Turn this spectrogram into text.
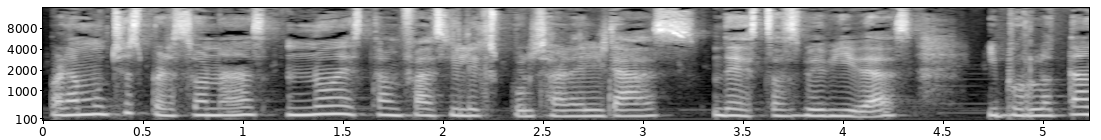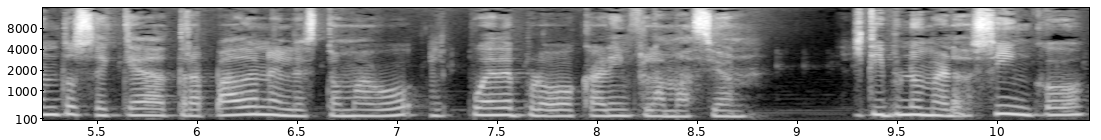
Para muchas personas no es tan fácil expulsar el gas de estas bebidas y por lo tanto se queda atrapado en el estómago y puede provocar inflamación. El tip número 5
